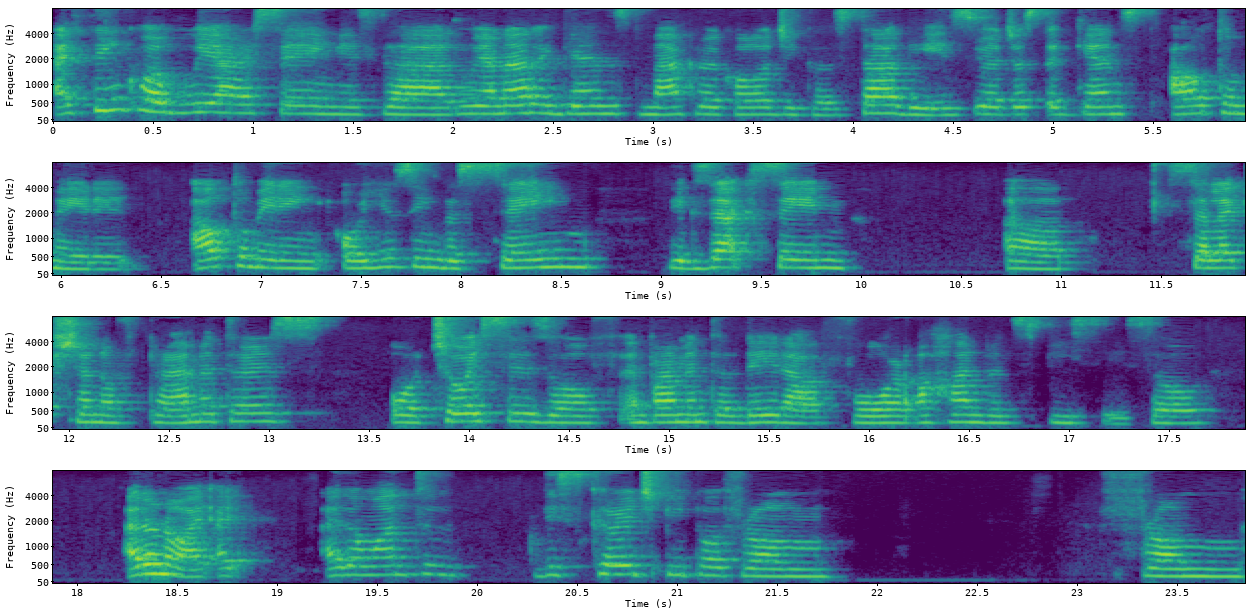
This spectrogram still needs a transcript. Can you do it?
I think what we are saying is that we are not against macroecological studies. We are just against automated, automating or using the same, the exact same uh, selection of parameters or choices of environmental data for a hundred species. So I don't know. I, I I don't want to discourage people from from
